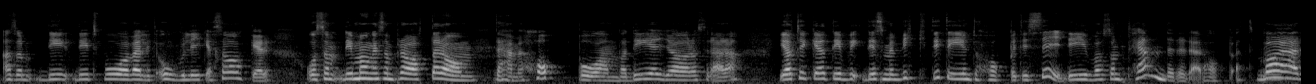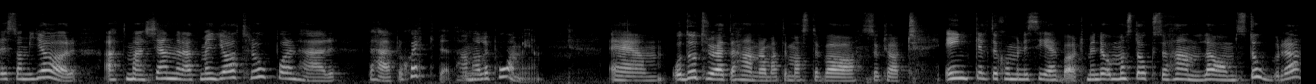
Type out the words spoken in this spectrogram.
alltså det, det är två väldigt olika saker. Och som, det är många som pratar om det här med hopp och om vad det gör och sådär. Jag tycker att det, det som är viktigt är ju inte hoppet i sig, det är ju vad som tänder det där hoppet. Vad är det som gör att man känner att men jag tror på den här, det här projektet han håller på med. Ehm, och då tror jag att det handlar om att det måste vara såklart enkelt och kommunicerbart men det måste också handla om stora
